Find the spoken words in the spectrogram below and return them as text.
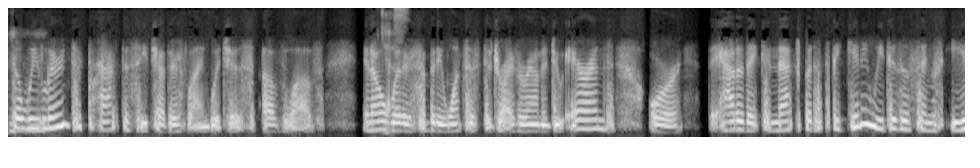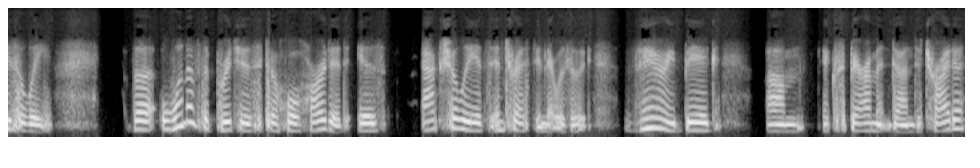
So mm-hmm. we learn to practice each other's languages of love. You know, yes. whether somebody wants us to drive around and do errands or they, how do they connect, but at the beginning we do those things easily. The one of the bridges to wholehearted is actually, it's interesting. There was a very big um, experiment done to try to.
